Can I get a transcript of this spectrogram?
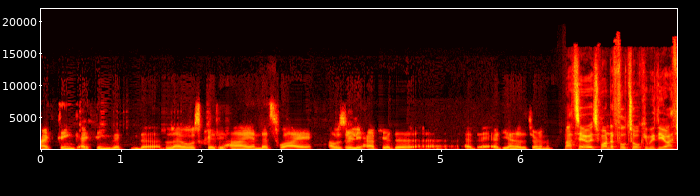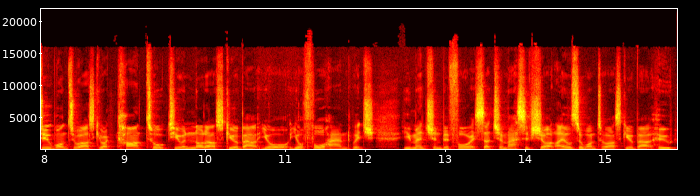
I think I think that the level was pretty high, and that's why I was really happy at the, uh, at the, at the end of the tournament. Matteo, it's wonderful talking with you. I do want to ask you. I can't talk to you and not ask you about your your forehand, which you mentioned before. It's such a massive shot. I also want to ask you about who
